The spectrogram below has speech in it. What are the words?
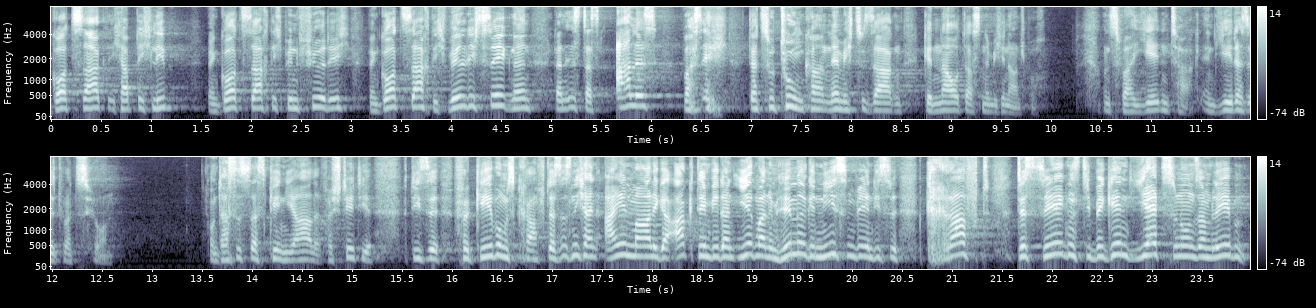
Gott sagt, ich habe dich lieb, wenn Gott sagt, ich bin für dich, wenn Gott sagt, ich will dich segnen, dann ist das alles, was ich dazu tun kann, nämlich zu sagen, genau das nehme ich in Anspruch. Und zwar jeden Tag, in jeder Situation. Und das ist das Geniale, versteht ihr? Diese Vergebungskraft, das ist nicht ein einmaliger Akt, den wir dann irgendwann im Himmel genießen werden. Diese Kraft des Segens, die beginnt jetzt in unserem Leben.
